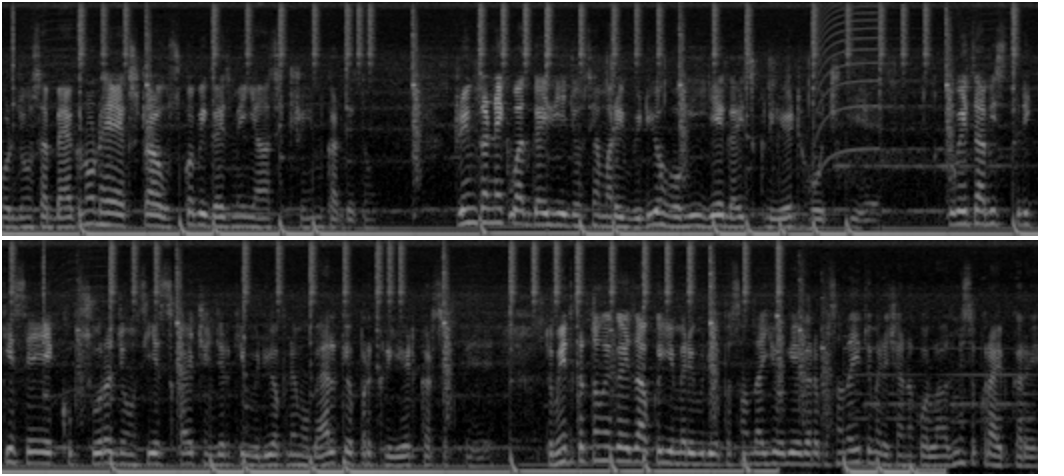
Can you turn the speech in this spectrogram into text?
और जो सा बैकग्राउंड है एक्स्ट्रा उसको भी गई मैं यहाँ से ट्रिम कर देता हूँ। ट्रिम करने के बाद गई ये जो सी हमारी वीडियो होगी, ये गाइज़ क्रिएट हो चुकी है। तो गई आप इस तरीके से एक खूबसूरत जो सी स्काई चेंजर की वीडियो अपने मोबाइल के ऊपर क्रिएट कर सकते हैं। तो उम्मीद करता हूँ गाइज़ आपको ये मेरी वीडियो पसंद आई होगी। अगर पसंद आई तो मेरे चैनल को लाजमी सब्सक्राइब करें।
